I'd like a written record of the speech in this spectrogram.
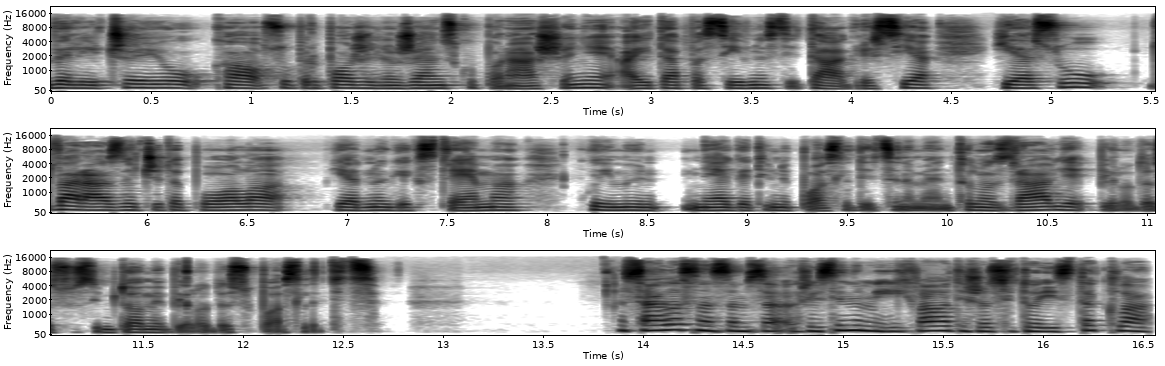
veličaju kao super poželjno žensko ponašanje, a i ta pasivnost i ta agresija jesu dva različita pola jednog ekstrema koji imaju negativne posledice na mentalno zdravlje, bilo da su simptomi, bilo da su posledice. Saglasna sam sa Hristinom i hvala ti što si to istakla.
